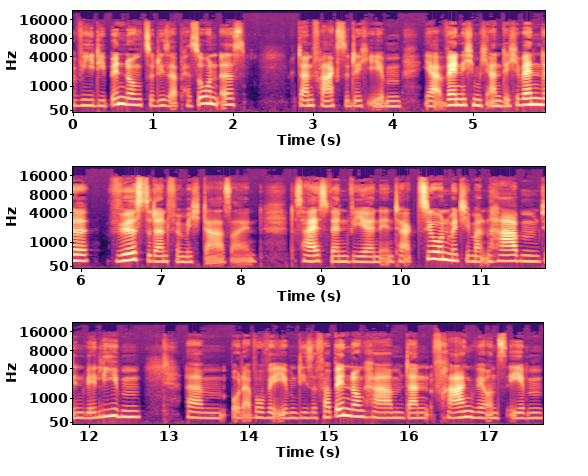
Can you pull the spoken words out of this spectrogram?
wie die Bindung zu dieser Person ist, dann fragst du dich eben, ja, wenn ich mich an dich wende, wirst du dann für mich da sein. Das heißt, wenn wir eine Interaktion mit jemandem haben, den wir lieben ähm, oder wo wir eben diese Verbindung haben, dann fragen wir uns eben,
